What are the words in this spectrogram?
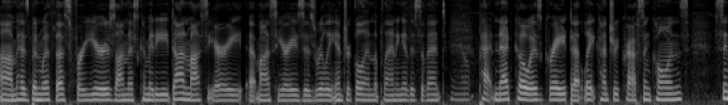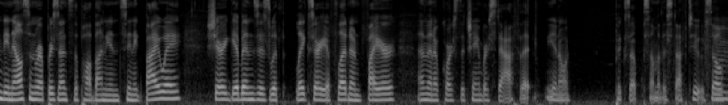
um, has been with us for years on this committee. Don Maucieri at Maucieri's is really integral in the planning of this event. Pat Netco is great at Lake Country Crafts and Cones. Cindy Nelson represents the Paul Bunyan Scenic Byway. Sherry Gibbons is with Lakes Area Flood and Fire, and then of course the chamber staff that you know picks up some of the stuff too. So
